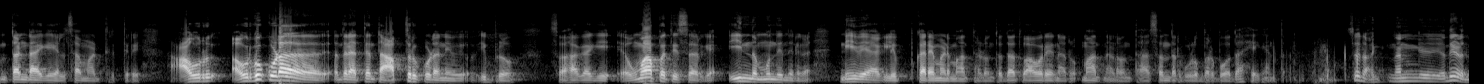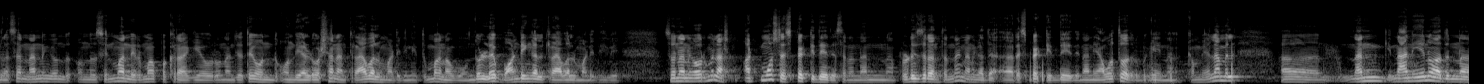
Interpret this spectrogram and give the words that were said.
ಒಂದು ತಂಡ ಆಗಿ ಕೆಲಸ ಮಾಡ್ತಿರ್ತೀರಿ. ಅವರು ಅವ್ರಿಗೂ ಕೂಡ ಅಂದರೆ ಅತ್ಯಂತ ಆಪ್ತರು ಕೂಡ ನೀವು ಇಬ್ಬರು ಸೊ ಹಾಗಾಗಿ ಉಮಾಪತಿ ಸರ್ಗೆ ಇಂದ ಮುಂದಿನ ದಿನಗಳ ನೀವೇ ಆಗಲಿ ಕರೆ ಮಾಡಿ ಮಾತನಾಡುವಂಥದ್ದು ಅಥವಾ ಅವರೇನಾದ್ರು ಮಾತನಾಡುವಂತಹ ಸಂದರ್ಭಗಳು ಬರ್ಬೋದಾ? ಹೇಗೆ ಅಂತ. ಸರ್ ನನಗೆ ಅದೇ ಹೇಳಿದ್ನಲ್ಲ ಸರ್, ನನಗೆ ಒಂದು ಒಂದು ಸಿನಿಮಾ ನಿರ್ಮಾಪಕರಾಗಿ ಅವರು ನನ್ನ ಜೊತೆ ಒಂದು ಒಂದು ಎರಡು ವರ್ಷ ನಾನು ಟ್ರಾವೆಲ್ ಮಾಡಿದ್ದೀನಿ. ತುಂಬ ನಾವು ಒಂದೊಳ್ಳೆ ಬಾಂಡಿಂಗಲ್ಲಿ ಟ್ರಾವೆಲ್ ಮಾಡಿದ್ದೀವಿ. ಸೊ ನನಗೆ ಅವ್ರ ಮೇಲೆ ಅಷ್ಟು ಅಟ್ಮೋಸ್ಟ್ ರೆಸ್ಪೆಕ್ಟ್ ಇದೆ ಇದೆ ಸರ್. ನನ್ನ ಪ್ರೊಡ್ಯೂಸರ್ ಅಂತಂದಾಗ ನನಗೆ ಅದು ರೆಸ್ಪೆಕ್ಟ್ ಇದ್ದೇ ಇದೆ. ನಾನು ಯಾವತ್ತೂ ಅದ್ರ ಬಗ್ಗೆ ಏನು ಕಮ್ಮಿ ಇಲ್ಲ ಆಮೇಲೆ ನನಗೆ, ನಾನೇನು ಅದನ್ನು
